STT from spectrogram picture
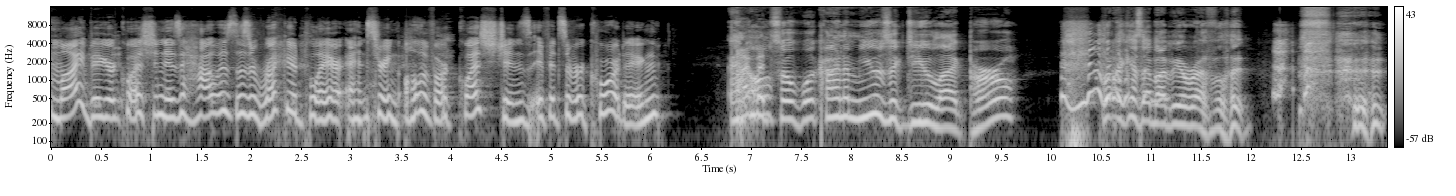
My bigger question is how is this record player answering all of our questions if it's a recording? And I'm a- also, what kind of music do you like, Pearl? But I guess I might be irrelevant.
